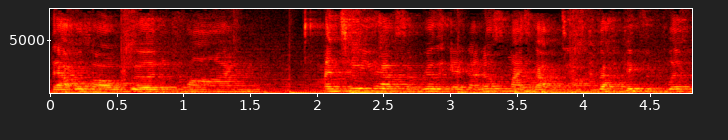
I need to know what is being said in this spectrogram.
That was all good and fine until you have some really, and I know somebody's got to talk about fix and flip,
